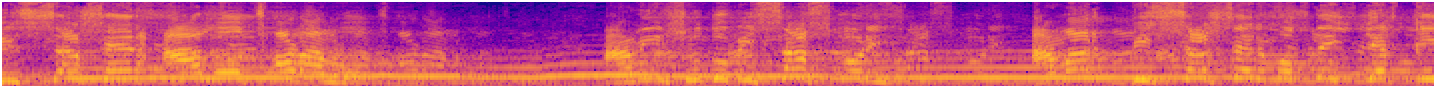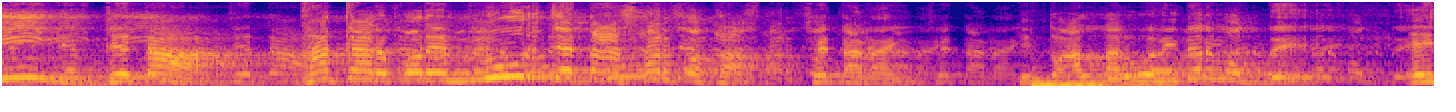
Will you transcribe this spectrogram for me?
বিশ্বাসের আলো ছড়ানো। আমি শুধু বিশ্বাস করি, আমার বিশ্বাসের মধ্যে যেটা থাকার পরে নূর যেটা আসার কথা, সেটা নাই। কিন্তু আল্লাহর ওলিদের মধ্যে এই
